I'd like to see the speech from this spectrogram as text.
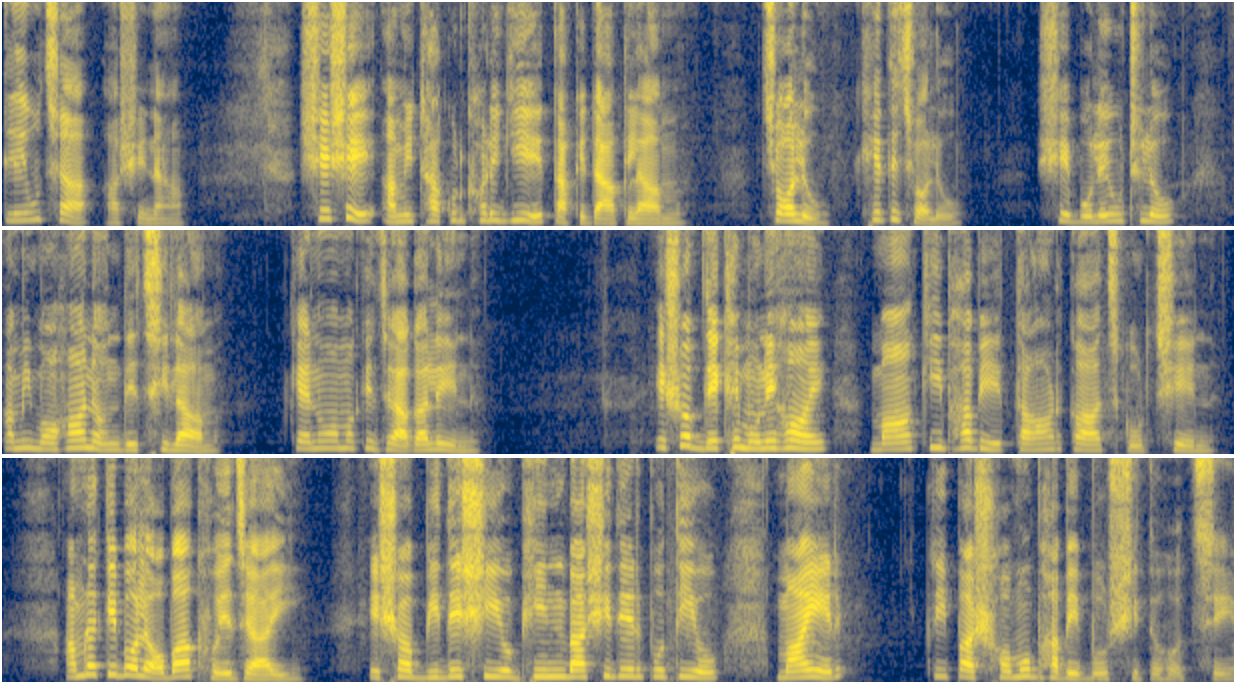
ক্লেউচা আসে না। শেষে আমি ঠাকুর ঘরে গিয়ে তাকে ডাকলাম, চলো, খেতে চলো। সে বলে উঠল, আমি মহানন্দে ছিলাম, কেন আমাকে জাগালেন? এসব দেখে মনে হয় মা কীভাবে তার কাজ করছেন। আমরা কেবল অবাক হয়ে যাই। এসব বিদেশি ও ভিনবাসীদের প্রতিও মায়ের কৃপা সমভাবে বর্ষিত হচ্ছে।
